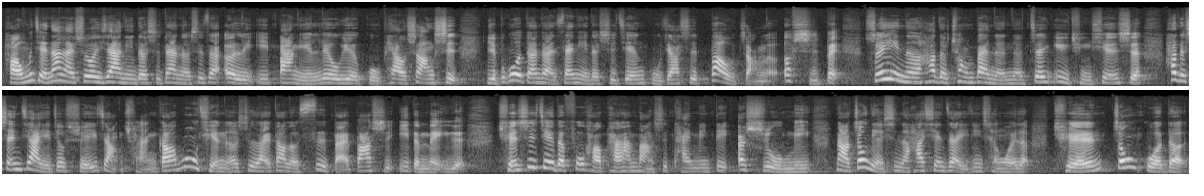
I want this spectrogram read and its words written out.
好，我们简单来说一下，宁德时代呢是在二零一八年六月股票上市，也不过短短三年的时间，股价是暴涨了二十倍。所以呢，它的创办人呢曾玉群先生，他的身价也就水涨船高，目前呢是来到了四百八十亿的美元，全世界的富豪排行榜是排名第二十五名。那重点。是呢，他现在已经成为了全中国的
